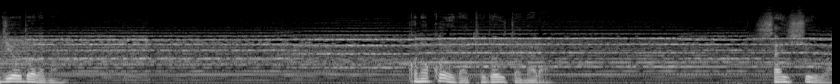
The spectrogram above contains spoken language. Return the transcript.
ジオドラマ。この声が届いたなら最終話。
